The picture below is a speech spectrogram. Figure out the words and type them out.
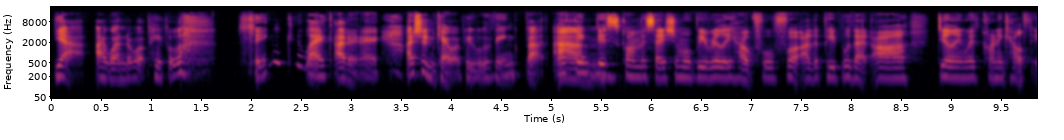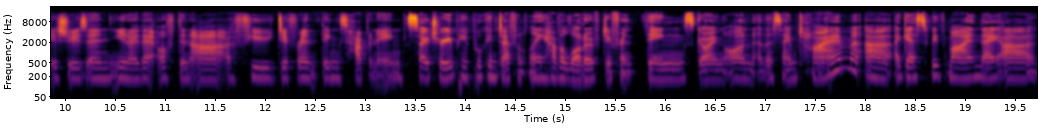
Yeah, I wonder what people think. Like, I don't know. I shouldn't care what people think, but I think um, this conversation will be really helpful for other people that are dealing with chronic health issues. And, you know, there often are a few different things happening. so true. People can definitely have a lot of different things going on at the same time. Uh, I guess with mine, they are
